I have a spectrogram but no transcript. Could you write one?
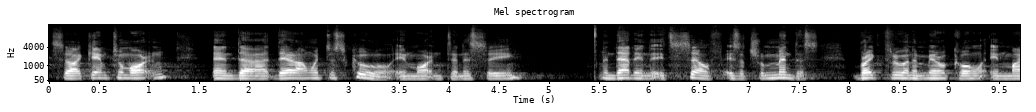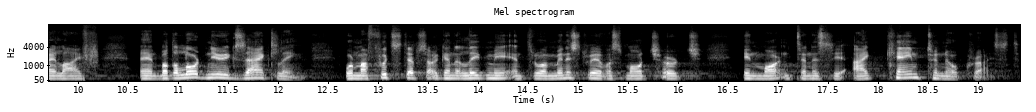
so I came to Martin, and uh, there I went to school in Martin, Tennessee. And that in itself is a tremendous breakthrough and a miracle in my life. And, but the Lord knew exactly where my footsteps are going to lead me and through a ministry of a small church in Martin, Tennessee, I came to know Christ.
